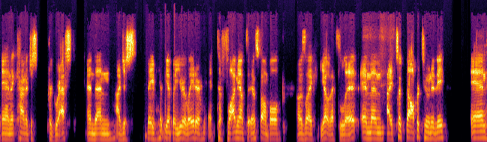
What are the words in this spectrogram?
and it kind of just progressed. And then I just, they hit me up a year later to fly me out to Istanbul. I was like, yo, that's lit. And then I took the opportunity and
